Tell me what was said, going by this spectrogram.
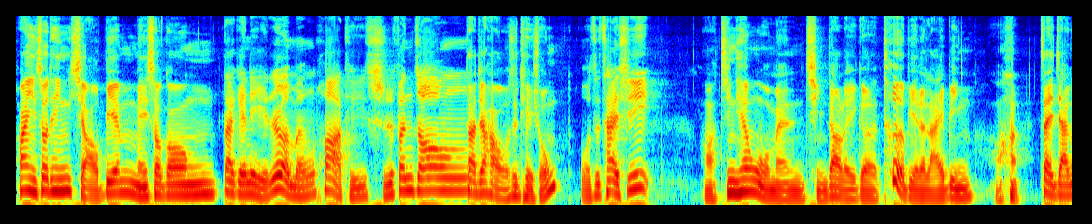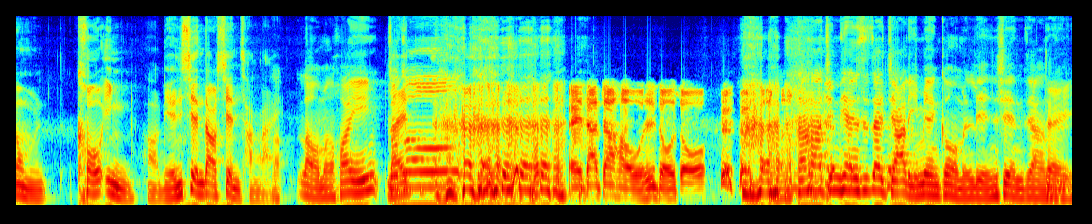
欢迎收听小编没收工，带给你热门话题十分钟。大家好，我是铁雄，我是蔡西。啊，今天我们请到了一个特别的来宾啊，在家跟我们。Call in 啊，连线到现场来，让我们欢迎周周。哎，大家好，我是周周。那他今天是在家里面跟我们连线，这样子，对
